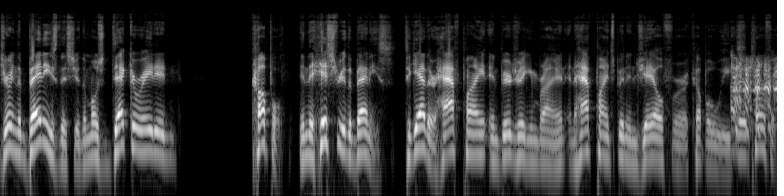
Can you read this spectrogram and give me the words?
during the Bennies this year, the most decorated couple in the history of the Bennies together, half pint and beer drinking Brian, and half pint's been in jail for a couple weeks. They're perfect.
